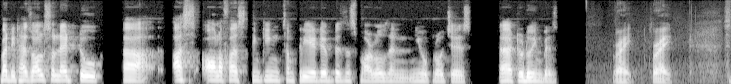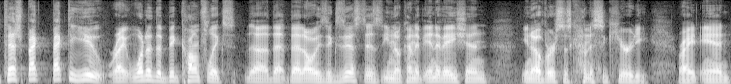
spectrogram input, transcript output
but it has also led to uh, us all of us thinking some creative business models and new approaches uh, to doing business. Right right Satish, back, back to you, right? One of the big conflicts uh, that, that always exist is, you know, kind of innovation, you know, versus kind of security, right? And,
